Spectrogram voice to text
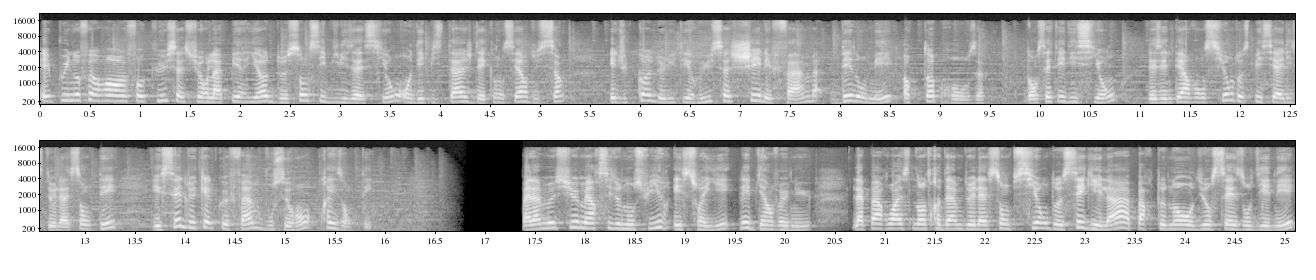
Et puis nous ferons un focus sur la période de sensibilisation au dépistage des cancers du sein et du col de l'utérus chez les femmes, dénommée Octobre Rose. Dans cette édition, des interventions de spécialistes de la santé et celles de quelques femmes vous seront présentées. Madame, Monsieur, merci de nous suivre et soyez les bienvenus. La paroisse Notre-Dame de l'Assomption de Séguéla, appartenant au diocèse d'Odienné,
